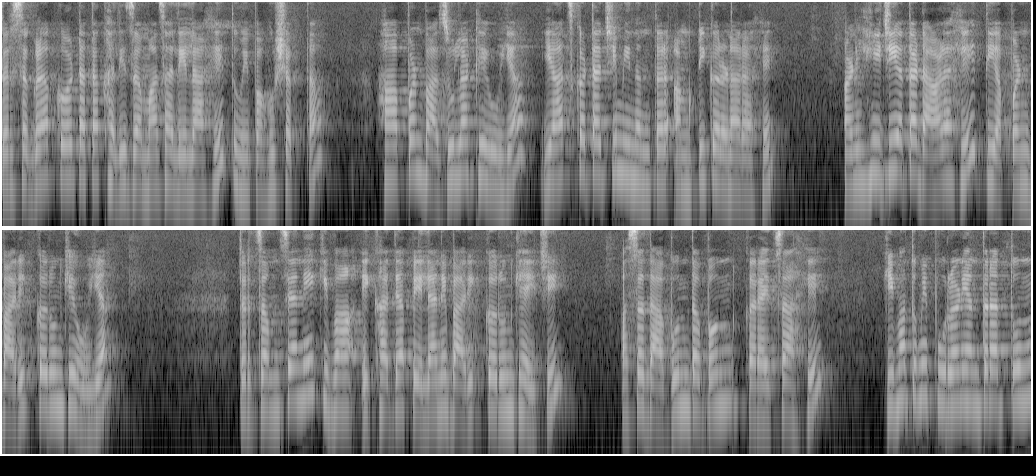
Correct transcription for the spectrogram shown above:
तर सगळा कट आता खाली जमा झालेला आहे तुम्ही पाहू शकता. हा आपण बाजूला ठेवूया. याच कटाची मी नंतर आमटी करणार आहे. आणि ही जी आता डाळ आहे ती आपण बारीक करून घेऊया. तर चमच्याने किंवा एखाद्या पेल्याने बारीक करून घ्यायची. असं दाबून दाबून करायचं आहे. किंवा तुम्ही पुरण यंत्रातून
